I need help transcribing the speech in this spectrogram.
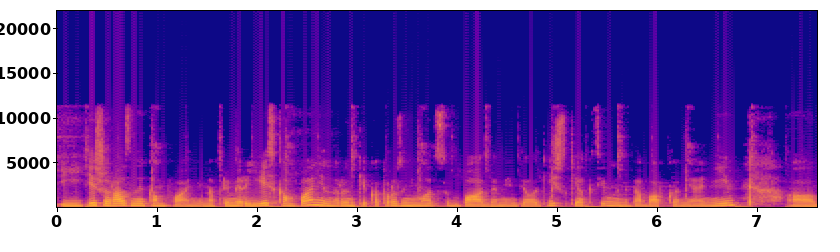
И есть же разные компании. Например, есть компании на рынке, которые занимаются БАДами, биологически активными добавками. Они э,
